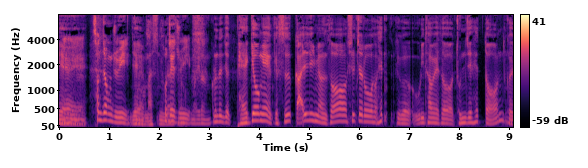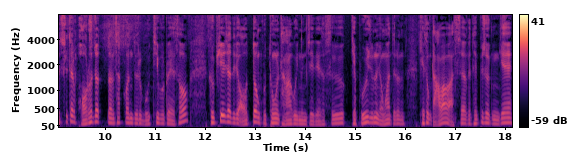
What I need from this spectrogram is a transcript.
예. 예. 선정주의. 예, 뭐 맞습니다. 소재주의 뭐 이런. 그런데 이제 배경에 이렇게 쓱 깔리면서 실제로 했, 그 우리 사회에서 존재했던 그 음. 실제로 벌어졌던 사건들을 모티브로 해서 그 피해자들이 어떤 고통을 당하고 있는 지에 대해서 쓱 이렇게 보여주는 영화들은 계속 나와 왔어요. 그 대표적인 게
